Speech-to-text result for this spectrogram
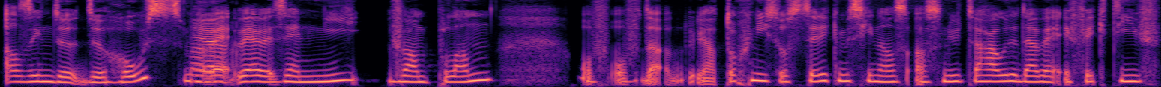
als in de, de hosts, maar Ja. wij, wij zijn niet van plan, of, of dat, ja, toch niet zo sterk misschien als, als nu te houden, dat wij effectief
